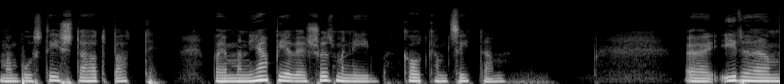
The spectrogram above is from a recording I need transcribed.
man būs tieši tāda pati, vai man jāpievērš uzmanība kaut kam citam. Uh, ir um,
